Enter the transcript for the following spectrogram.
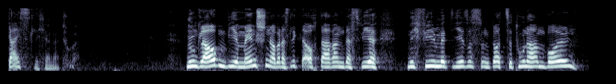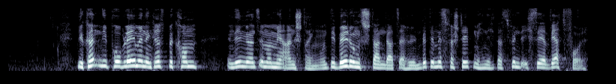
geistlicher Natur. Nun glauben wir Menschen, aber das liegt auch daran, dass wir nicht viel mit Jesus und Gott zu tun haben wollen. Wir könnten die Probleme in den Griff bekommen, indem wir uns immer mehr anstrengen und die Bildungsstandards erhöhen. Bitte missversteht mich nicht, das finde ich sehr wertvoll.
